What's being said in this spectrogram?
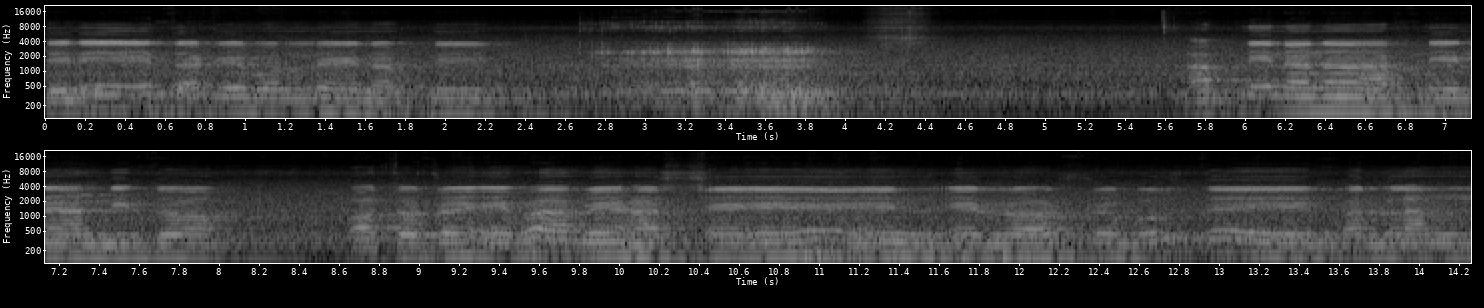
তিনি তাকে বললেন, আপনি আপনি নানা, আপনি না অথচ এভাবে হাসছেন, এর রহস্য বুঝতে পারলাম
